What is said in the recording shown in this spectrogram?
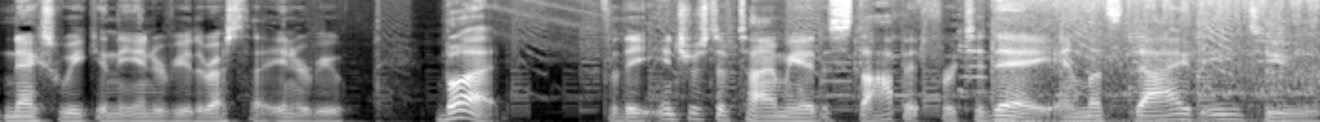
next week in the interview, the rest of that interview. But for the interest of time, we had to stop it for today and let's dive into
